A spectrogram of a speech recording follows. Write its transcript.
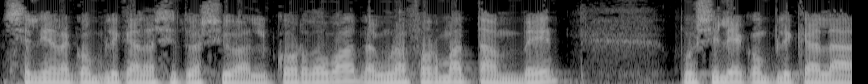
se li ha complicat la situació al Córdoba, d'alguna forma també pues, se li ha complicat la,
